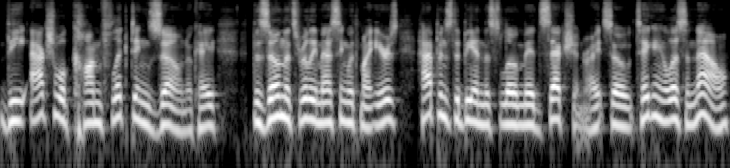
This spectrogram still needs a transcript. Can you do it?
the actual conflicting zone, okay, the zone that's really messing with my ears happens to be in this low mid section, right? So taking a listen now.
